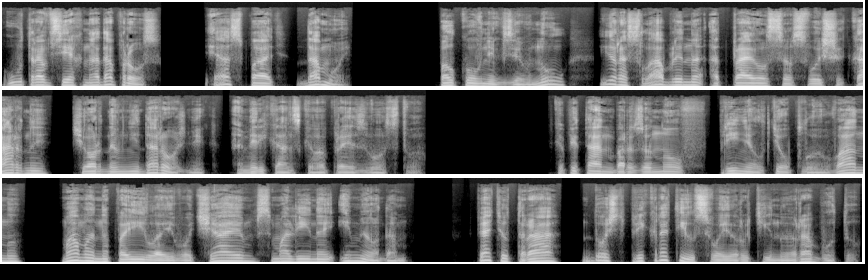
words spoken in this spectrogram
утром всех на допрос. Я спать, домой. Полковник зевнул и расслабленно отправился в свой шикарный черный внедорожник американского производства. Капитан Борзунов принял теплую ванну, мама напоила его чаем с малиной и медом. В пять утра дождь прекратил свою рутинную работу.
